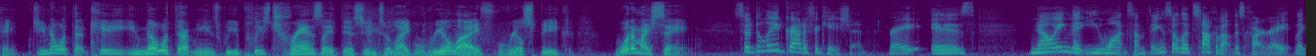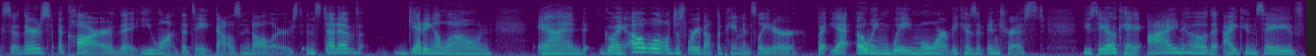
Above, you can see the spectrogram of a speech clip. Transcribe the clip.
Okay. Do you know what that, Katie? You know what that means. Will you please translate this into like real life, real speak? What am I saying? So delayed gratification, right, is knowing that you want something. So let's talk about this car, right? Like, so there's a car that you want that's eight thousand dollars. Instead of getting a loan and going, oh well, I'll just worry about the payments later, but yet owing way more because of interest, you say, okay, I know that I can save.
